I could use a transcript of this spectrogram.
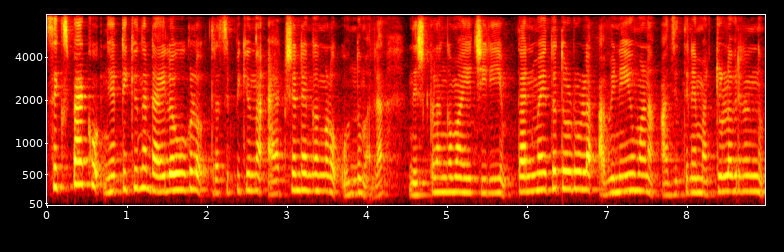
സിക്സ് പാക്കോ ഞെട്ടിക്കുന്ന ഡയലോഗുകളോ ത്രസിപ്പിക്കുന്ന ആക്ഷൻ രംഗങ്ങളോ ഒന്നുമല്ല. നിഷ്കളങ്കമായ ചിരിയും തന്മയത്വത്തോടുള്ള അഭിനയവുമാണ് അജിത്തിനെ മറ്റുള്ളവരിൽ നിന്നും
